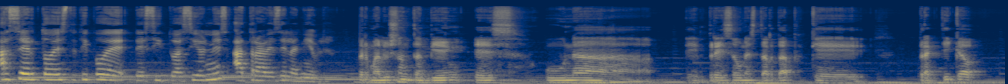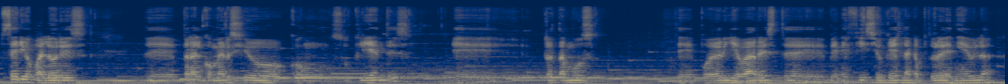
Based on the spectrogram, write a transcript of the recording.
hacer todo este tipo de, de situaciones a través de la niebla. Permalution también es una empresa, una startup que practica serios valores eh, para el comercio con sus clientes. Eh, tratamos de poder llevar este beneficio que es la captura de niebla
